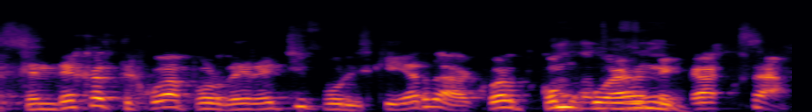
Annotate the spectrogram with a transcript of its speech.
Cendejas te juega por derecha y por izquierda, ¿de acuerdo? ¿Cómo juega en Necaxa?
